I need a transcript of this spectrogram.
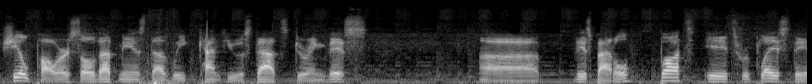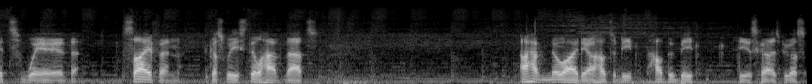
shield power, so that means that we can't use that during this uh, this battle, but it replaced it with Siphon, because we still have that. I have no idea how to beat how to beat these guys because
